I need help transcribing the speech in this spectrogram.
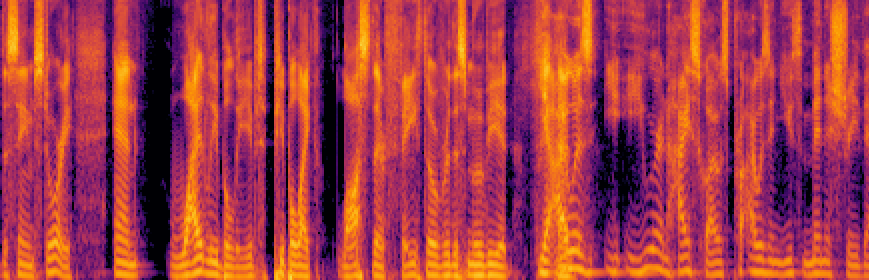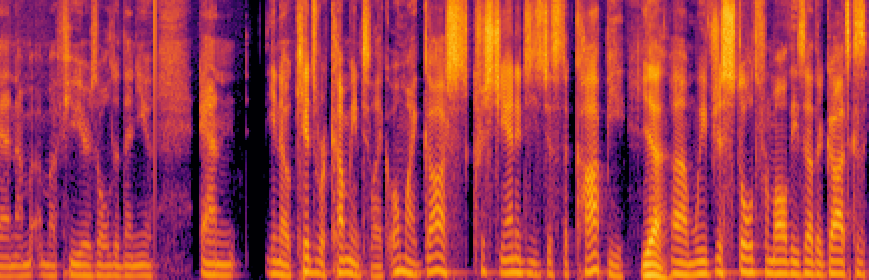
the same story and widely believed people like lost their faith over this movie it Yeah, I had- was. You, you were in high school. I was. Pro, I was in youth ministry then. I'm, I'm a few years older than you, and you know, kids were coming to like, oh my gosh, Christianity is just a copy. yeah Um, we've just stole from all these other gods because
